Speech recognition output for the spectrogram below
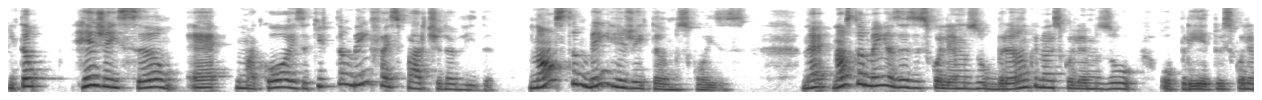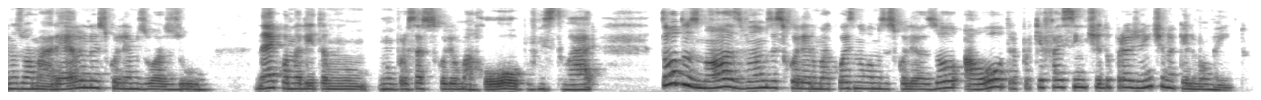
Então, rejeição é uma coisa que também faz parte da vida. Nós também rejeitamos coisas. Né? Nós também, às vezes, escolhemos o branco e não escolhemos o, o preto, escolhemos o amarelo e não escolhemos o azul. Né? Quando ali estamos num processo de escolher uma roupa, um vestuário. Todos nós vamos escolher uma coisa, não vamos escolher a outra, porque faz sentido para a gente naquele momento.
